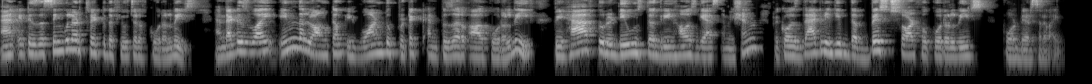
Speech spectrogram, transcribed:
And it is a singular threat to the future of coral reefs. And that is why in the long term if we want to protect and preserve our coral reef we have to reduce the greenhouse gas emission because that will give the best sort for coral reefs for their survival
